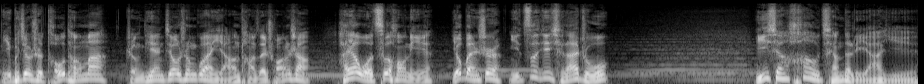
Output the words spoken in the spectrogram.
你不就是头疼吗？整天娇生惯养，躺在床上，还要我伺候你？有本事你自己起来煮。”一向好强的李阿姨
